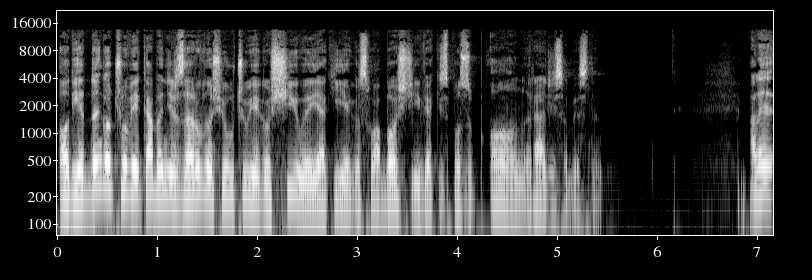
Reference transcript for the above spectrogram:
od jednego człowieka będziesz zarówno się uczył jego siły, jak i jego słabości i w jaki sposób on radzi sobie z tym. Ale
